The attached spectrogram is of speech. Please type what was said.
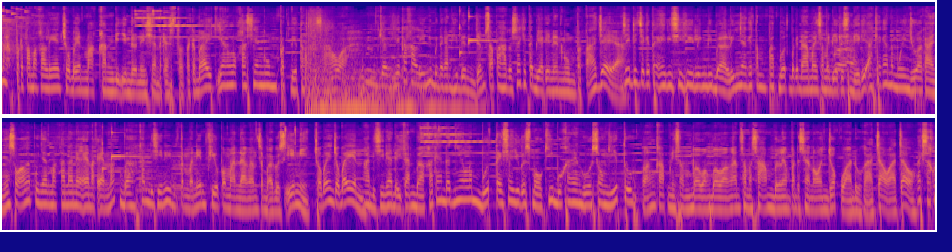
Nah, pertama kalinya cobain makan di Indonesian Resto terbaik yang lokasinya ngumpet di tengah sawah. Hmm, kira-kira kali ini beneran hidden gems apa harusnya kita biarinin ngumpet aja ya? Jadi cerita edisi healing di Bali nyari tempat buat berdamai sama diri sendiri akhirnya nemuin juaranya soalnya punya makanan yang enak-enak bahkan di sini ditemenin view pemandangan sebagus ini. Cobain cobain. Ah di sini ada ikan bakar yang dagingnya lembut, tesnya juga smoky bukan yang gosong gitu. Lengkap nih sama bawang-bawangan sama sambel yang pedasnya nonjok. Waduh kacau kacau. Next aku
